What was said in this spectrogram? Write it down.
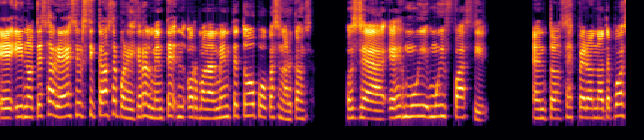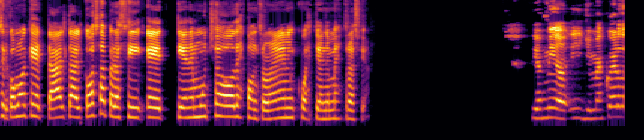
Eh, y no te sabría decir si cáncer, porque es que realmente hormonalmente todo puede ocasionar cáncer. O sea, es muy, muy fácil. Entonces, pero no te puedo decir como que tal, tal cosa, pero sí eh, tiene mucho descontrol en cuestión de menstruación. Dios mío, y yo me acuerdo,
